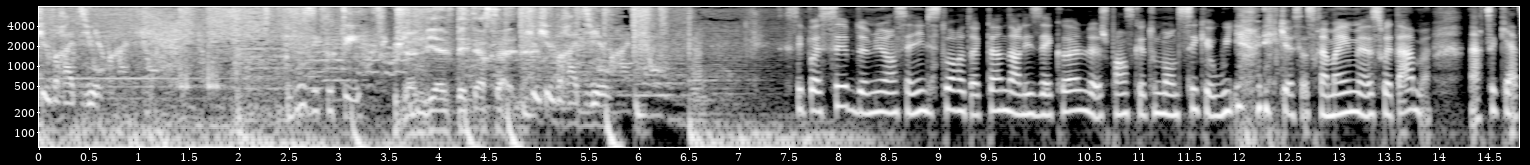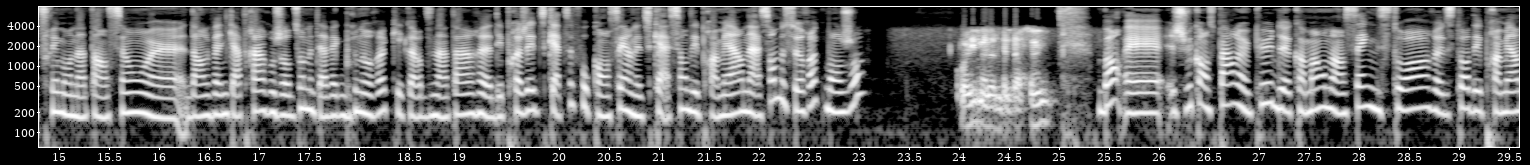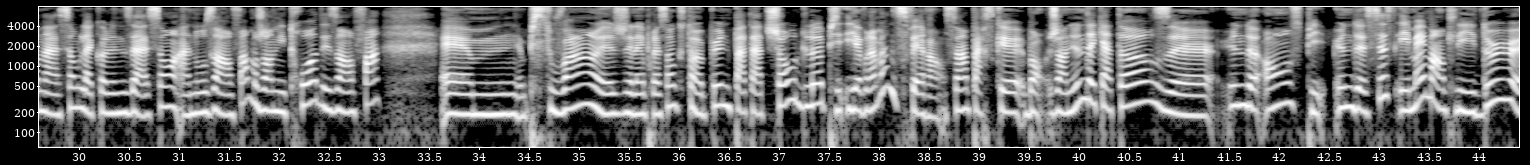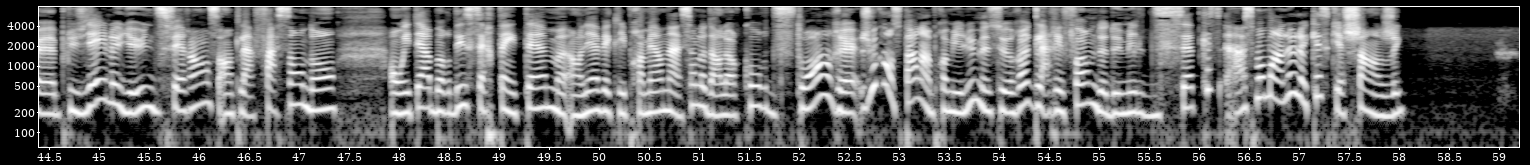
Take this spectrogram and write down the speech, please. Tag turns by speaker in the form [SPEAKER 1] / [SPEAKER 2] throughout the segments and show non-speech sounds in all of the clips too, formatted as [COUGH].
[SPEAKER 1] Cube Radio. Vous écoutez
[SPEAKER 2] Geneviève Peterson.
[SPEAKER 1] Cube Radio.
[SPEAKER 3] C'est possible de mieux enseigner l'histoire autochtone dans les écoles. Je pense que tout le monde sait que oui [LAUGHS] et que ce serait même souhaitable. Un article qui a attiré mon attention euh, dans le 24 heures. Aujourd'hui, on était avec Bruno Rock, qui est coordinateur euh, des projets éducatifs au Conseil en éducation des Premières Nations. Monsieur Rock, bonjour.
[SPEAKER 4] Oui, Mme Peterson.
[SPEAKER 3] Bon, euh, je veux qu'on se parle un peu de comment on enseigne l'histoire, l'histoire des Premières Nations, de la colonisation à nos enfants. Moi, j'en ai trois des enfants. Euh, puis souvent, euh, j'ai l'impression que c'est un peu une patate chaude là. Puis il y a vraiment une différence, hein, parce que bon, j'en ai une de 14, euh, une de 11, puis une de 6, et même entre les deux plus vieilles, là, il y a eu une différence entre la façon dont ont été abordés certains thèmes en lien avec les Premières Nations là, dans leur cours d'histoire. je veux qu'on se parle en premier lieu, Monsieur Rock, de la réforme de 2017. À ce moment-là, -là, qu'est-ce qui a changé?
